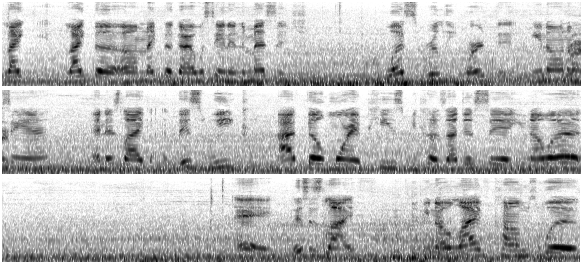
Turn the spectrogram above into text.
like like the um like the guy was saying in the message what's really worth it you know what i'm saying? And it's like this week i felt more at peace because i just said you know what? Hey this is life. You know life comes with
